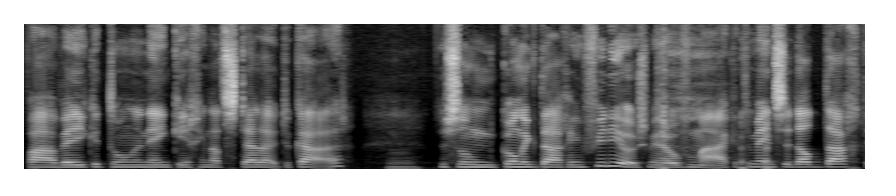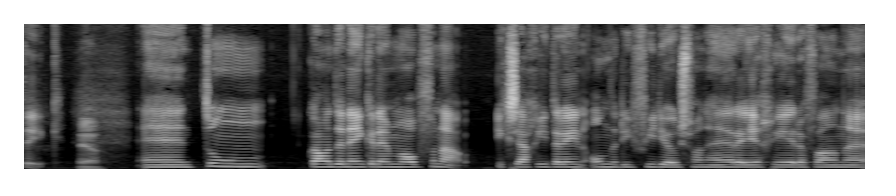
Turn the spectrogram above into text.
paar weken, toen in één keer ging dat stel uit elkaar. Mm. Dus toen kon ik daar geen video's meer over maken. Tenminste, dat dacht ik. Ja. En toen kwam het in één keer in me op van, nou, ik zag iedereen onder die video's van hen reageren van, eh,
